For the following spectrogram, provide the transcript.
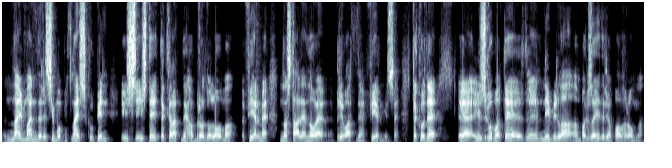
najmanj, recimo 15 skupin iz, iz te takratnega brodoloma firme nastale nove privatne firmice. Tako da je izguba te, te ni bila, ampak za Idrija pa ogromna.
